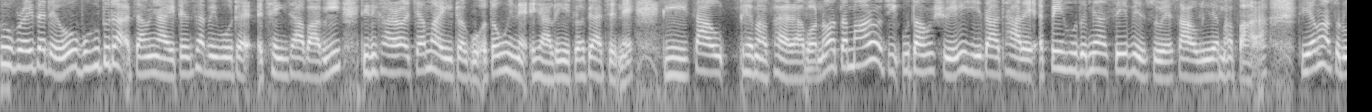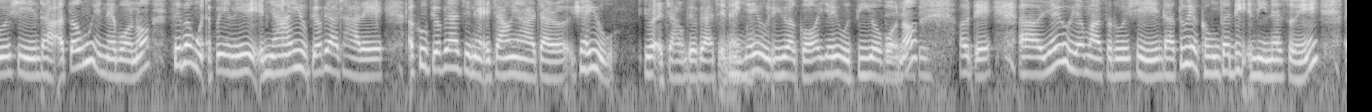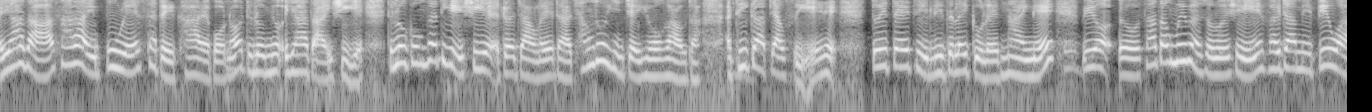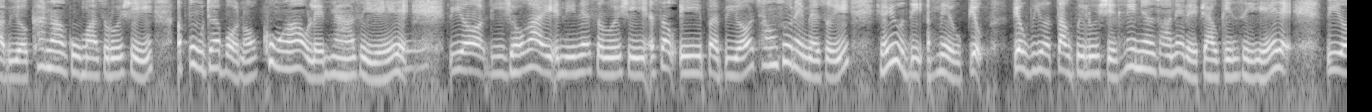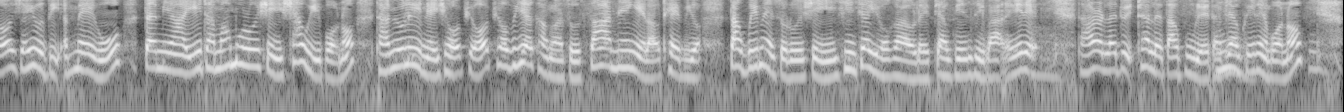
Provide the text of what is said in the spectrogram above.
အခုပရိသတ်တွေကိုဘ ഹു တုဒအကြောင်းအရာတွေတင်ဆက်ပေးဖို့အတွက်အချိန်ကြပါပြီဒီဒီခါတော့ကျမ်းမာရေးအတွက်ကိုအသုံးဝင်တဲ့အရာလေးတွေပြောပြခြင်းနဲ့ဒီစာအုပ်ထဲမှာဖတ်ရတာပေါ့နော်တမားတော်ကြီးဦးတောင်းရွှေရေးသားထားတဲ့အပင်ဟူသည်မြဆေးပင်ဆိုတဲ့စာအုပ်လေးထဲမှာပါတာဒီထဲမှာဆိုလို့ရှိရင်ဒါအသုံးဝင်နေပေါ့နော်ဆေးဘက်ဝင်အပင်လေးတွေအများကြီးကိုပြောပြထားတဲ့အခုပြောပြခြင်းတဲ့အကြောင်းအရာကကြတော့ရဲယူ ရွက်အကြောင်းပြောပြခြင်းနဲ့ရဲယူရွက်ကောရဲယူတီးရောပေါ့နော်ဟုတ်တယ်အာရဲယူရွက်မှာဆိုလို့ရှိရင်ဒါသူ့ရဲ့ဂုံသက်တိအနေနဲ့ဆိုရင်အရသာစားရရင်ပူတယ်ဆက်တယ်ခါတယ်ပေါ့နော်ဒီလိုမျိုးအရသာကြီးရှိတယ်ဒီလိုဂုံသက်တိတွေရှိတဲ့အတွက်ကြောင့်လဲဒါချောင်းဆိုးရင်ကျက်ယောဂါကိုဒါအဓိကပျောက်စီရဲ့တဲ့သွေးသေးကြည်လေးတလိပ်ကိုလည်းနိုင်တယ်ပြီးတော့ဟိုစားသုံးပေးမယ်ဆိုလို့ရှိရင်ဗိုက်တာမင်ပြည့်ဝပြီးတော့ခန္ဓာကိုယ်မှာဆိုလို့ရှိရင်အပူဓာတ်ပေါ့နော်ခွန်အားကိုလည်းများစေတယ်တဲ့ပြီးတော့ဒီယောဂါတွေအနေနဲ့ဆိုလို့ရှိရင်အဆုပ်အေးပတ်ပြီးတော့ချောင်းဆိုးနေမယ်ဆိုရင်ရဲယူသည့်အမဲ့ကိုပြုတ်ပြုတ်ပြီးတော့တောက်ပေးလို့ရှိရင်လှိမ့်မြန်စွာနဲ့လည်းပျောက်ကင်းစေတယ်တဲ့ပြီးတော့ရဲယူသည့်အမဲ့ကိုတံမြာရေးဒါမှမဟုတ်လို့ရှိရင်ရှောက်ရည်ပေါ့နော်ဒါမျိုးလေးနဲ့ရောဖြောဖြောပြီးတဲ့အခါမှာဆိုစားအနှင်းငယ်လောက်ထည့်ပြီးတော့တောက်ပေးမယ်ဆိုလို့ရှိရင်ရင်ကျက်ယောဂါကိုလည်းပျောက်ကင်းစေပါတယ်တဲ့ဒါကတော့လက်တွေ့ထက်လက်တောက်ဖို့တယ်ဒါပျောက်ကင်းတယ်ပေါ့နော်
